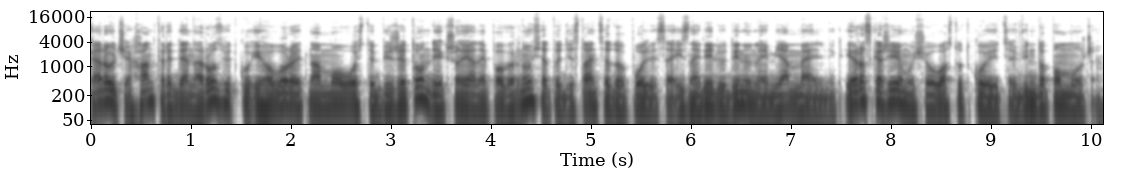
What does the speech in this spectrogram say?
Коротше, Хантер йде на розвідку і говорить нам, мов ось тобі жетон, якщо я не повернуся, то дістанься до поліса і знайди людину на ім'я Мельник. І розкажи йому, що у вас тут коїться, він допоможе.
